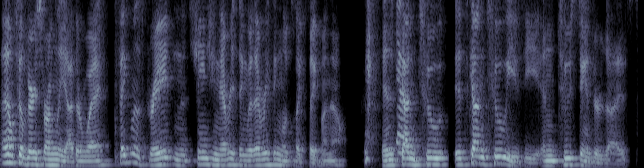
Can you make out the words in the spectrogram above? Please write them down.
I don't feel very strongly either way. Figma is great and it's changing everything, but everything looks like Figma now. And it's yes. gotten too it's gotten too easy and too standardized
